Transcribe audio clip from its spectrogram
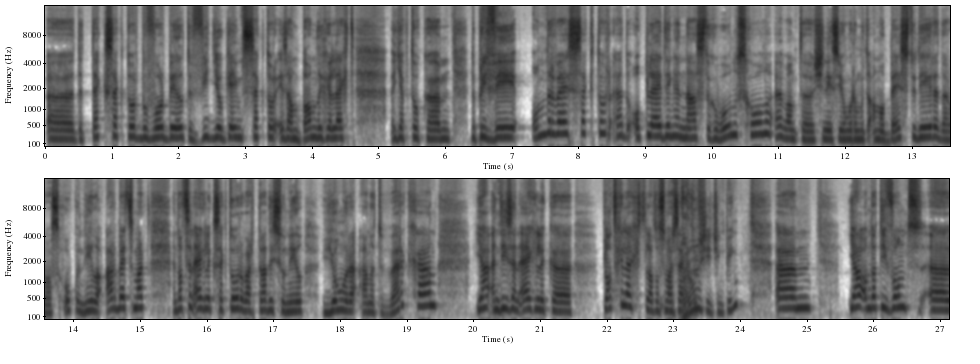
Uh, de techsector bijvoorbeeld, de videogamesector is aan banden gelegd. Je hebt ook um, de privé onderwijssector, de opleidingen naast de gewone scholen. Want Chinese jongeren moeten allemaal bijstuderen. Daar was ook een hele arbeidsmarkt. En dat zijn eigenlijk sectoren waar traditioneel jongeren aan het werk gaan. Ja, en die zijn eigenlijk uh, platgelegd, laat ons maar zeggen, Waarom? door Xi Jinping. Um, ja, omdat hij vond... Uh,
